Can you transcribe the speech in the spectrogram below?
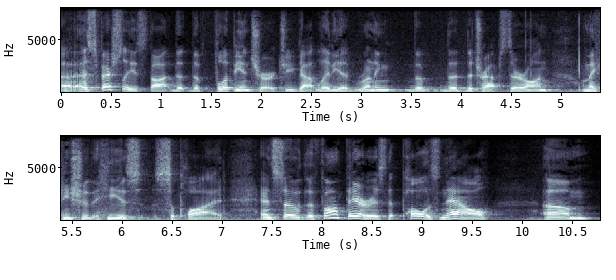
uh, especially it's thought that the Philippian church, you got Lydia running the, the, the traps there on making sure that he is supplied. And so the thought there is that Paul is now um,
